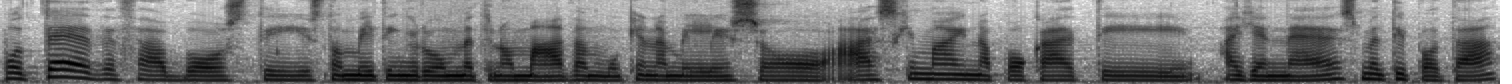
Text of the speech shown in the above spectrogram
ποτέ δεν θα μπω στη, στο meeting room με την ομάδα μου και να μιλήσω άσχημα ή να πω κάτι αγενές, με τίποτα.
